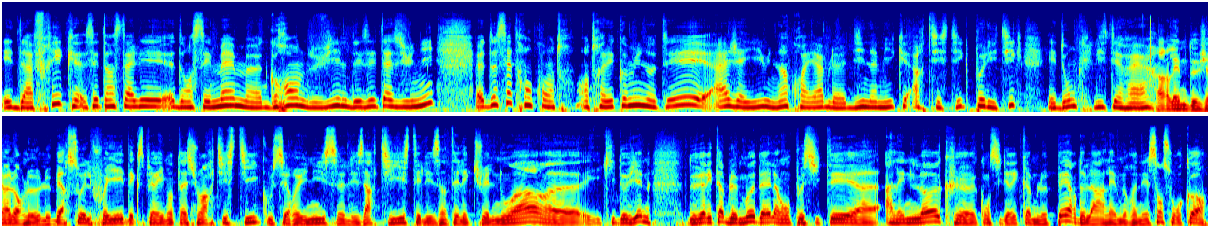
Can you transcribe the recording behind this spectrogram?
et d'Afrique s'est installée dans ces mêmes grandes villes des États-Unis. Euh, De cette rencontre entre les communautés a jailli une incroyable dynamique artistique, politique et donc littéraire. Harlem devient alors le, le berceau et le foyer d'expérimentation artistique où se réunissent les artistes et les intellectuels noirs euh, qui deviennent de véritables modèles. hein. On peut citer euh, Allen Locke, euh, considéré comme le père de la Harlem Renaissance, ou encore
